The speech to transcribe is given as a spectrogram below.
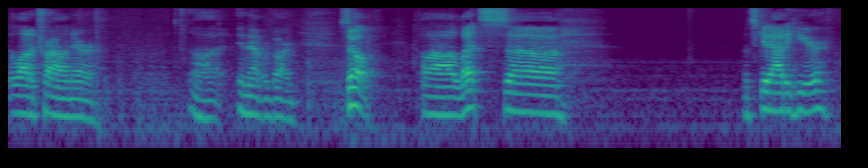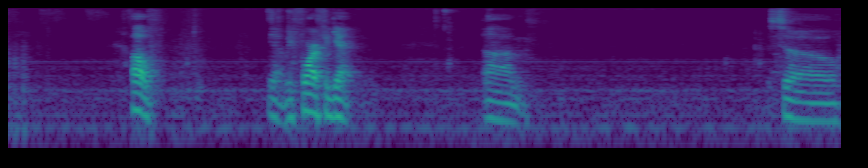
a lot of trial and error uh, in that regard. So uh, let's let's get out of here. Oh, yeah, before I forget. Um, so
